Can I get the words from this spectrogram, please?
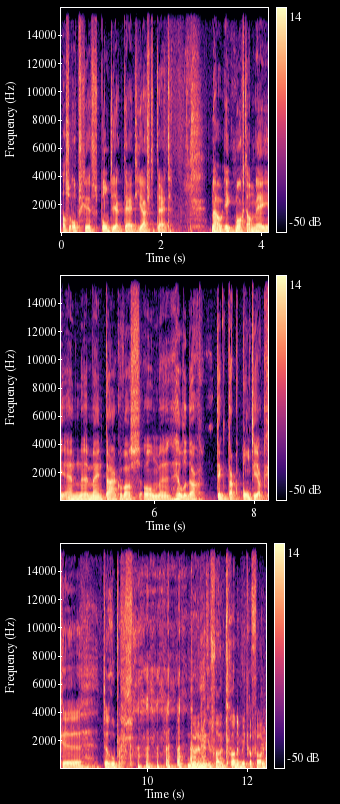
als opschrift Pontiac tijd, juiste tijd. Nou, ik mocht dan mee en uh, mijn taak was om uh, heel de dag tic-tac Pontiac eh, te roepen. Door de microfoon? Door de microfoon.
